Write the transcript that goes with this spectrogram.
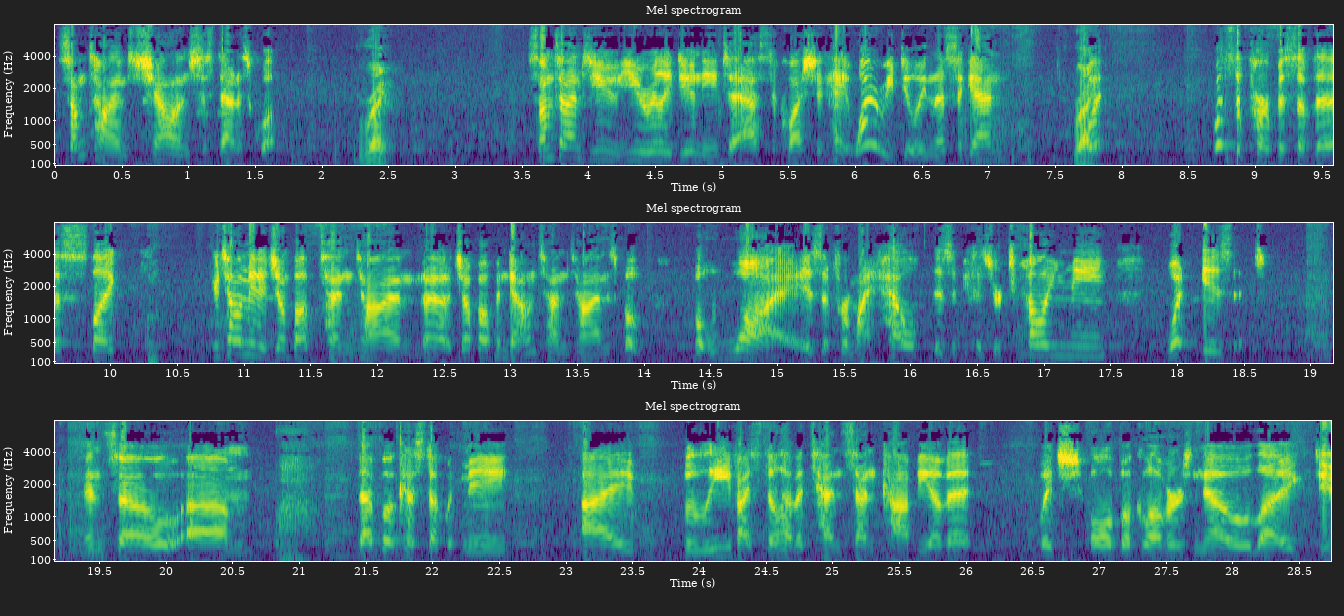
sometimes challenge the status quo. Right. Sometimes you you really do need to ask the question, "Hey, why are we doing this again? Right. What, what's the purpose of this? Like, you're telling me to jump up ten times, uh, jump up and down ten times, but but why? Is it for my health? Is it because you're telling me? What is it? And so um, that book has stuck with me. I believe I still have a 10 cent copy of it, which all book lovers know, like, dude,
